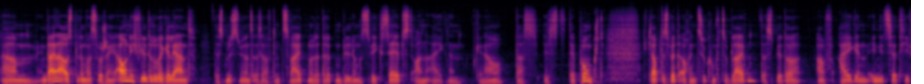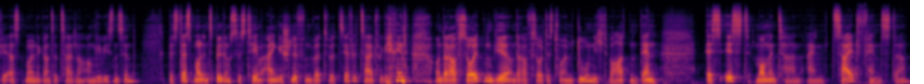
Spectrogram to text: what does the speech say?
Ähm, in deiner Ausbildung hast du wahrscheinlich auch nicht viel darüber gelernt. Das müssen wir uns also auf dem zweiten oder dritten Bildungsweg selbst aneignen. Genau das ist der Punkt. Ich glaube, das wird auch in Zukunft so bleiben, dass wir da auf Eigeninitiative erstmal eine ganze Zeit lang angewiesen sind. Bis das mal ins Bildungssystem eingeschliffen wird, wird sehr viel Zeit vergehen und darauf sollten wir und darauf solltest vor allem du nicht warten, denn es ist momentan ein Zeitfenster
